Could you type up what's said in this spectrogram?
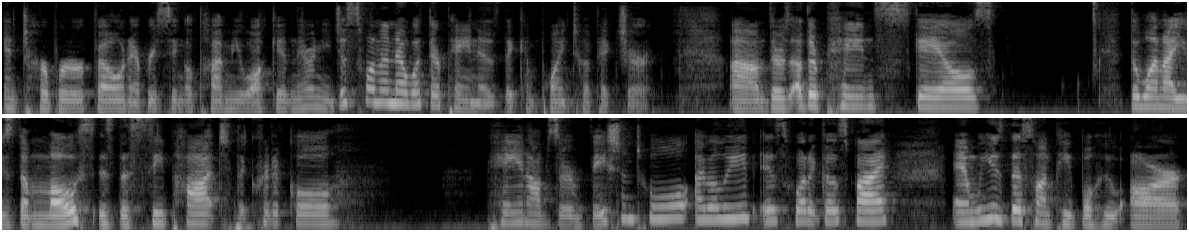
interpreter phone every single time you walk in there and you just want to know what their pain is, they can point to a picture. Um, there's other pain scales. The one I use the most is the CPOT, the Critical Pain Observation Tool, I believe is what it goes by. And we use this on people who are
